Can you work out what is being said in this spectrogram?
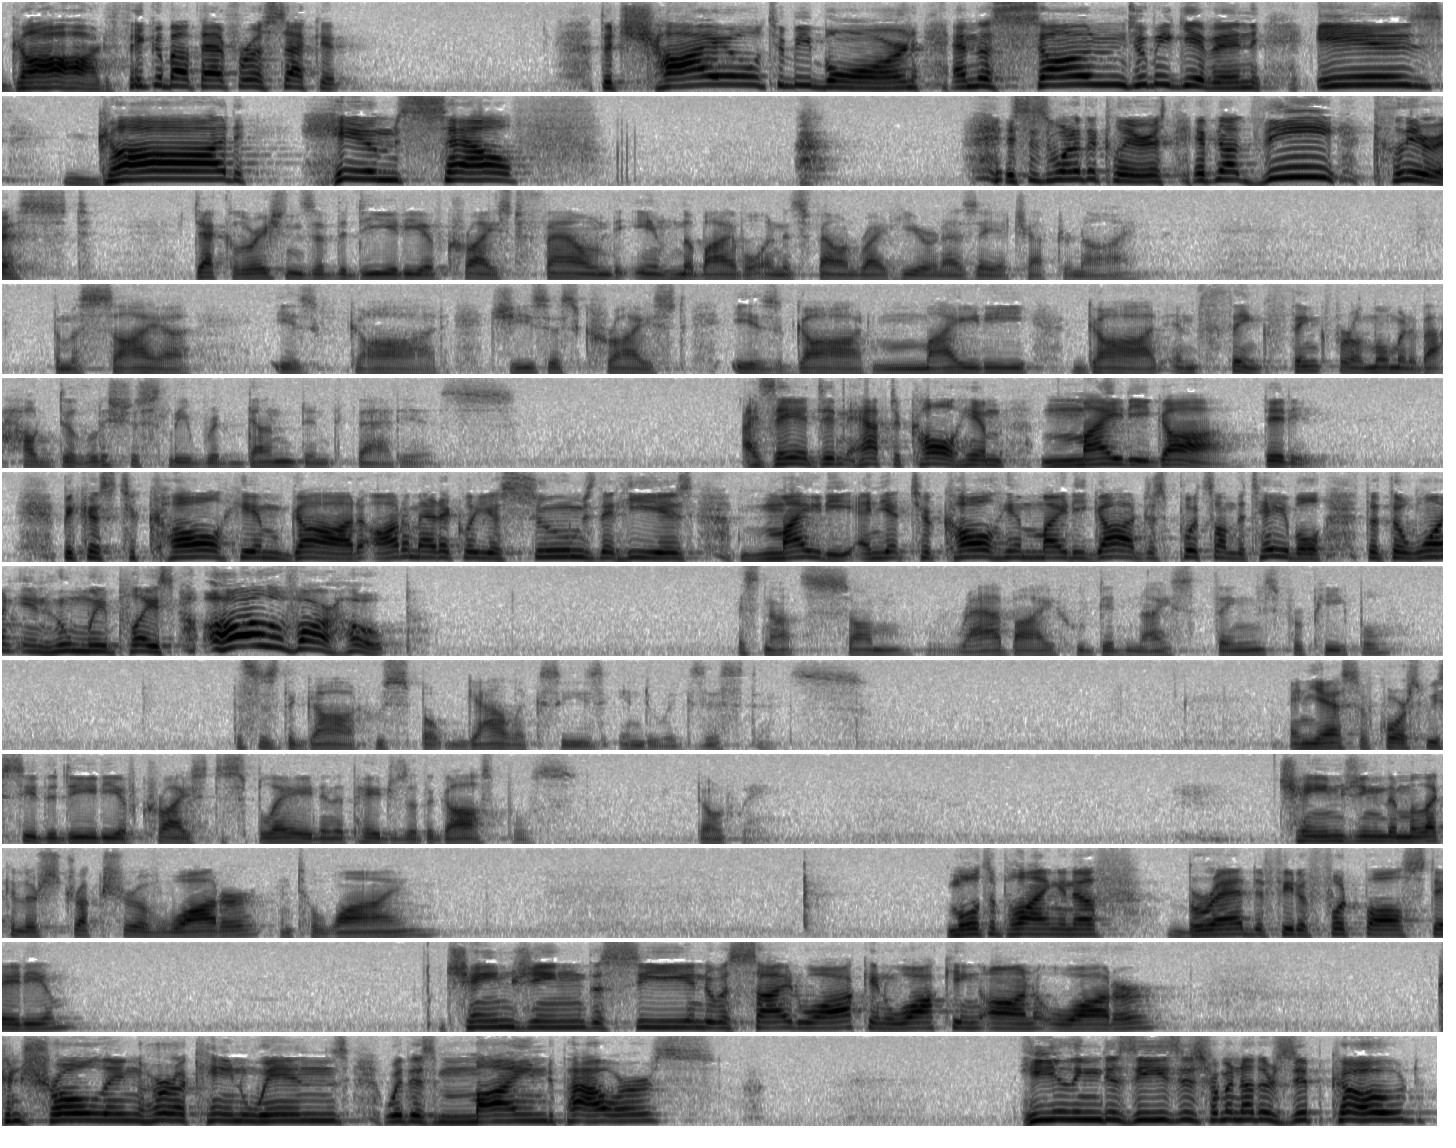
God. Think about that for a second. The child to be born and the son to be given is God Himself. This is one of the clearest, if not the clearest, declarations of the deity of Christ found in the Bible, and it's found right here in Isaiah chapter 9. The Messiah is God. Jesus Christ is God, mighty God. And think, think for a moment about how deliciously redundant that is. Isaiah didn't have to call him mighty God, did he? Because to call him God automatically assumes that he is mighty, and yet to call him mighty God just puts on the table that the one in whom we place all of our hope is not some rabbi who did nice things for people. This is the God who spoke galaxies into existence. And yes, of course, we see the deity of Christ displayed in the pages of the Gospels, don't we? Changing the molecular structure of water into wine, multiplying enough bread to feed a football stadium, changing the sea into a sidewalk and walking on water controlling hurricane winds with his mind powers, healing diseases from another zip code,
